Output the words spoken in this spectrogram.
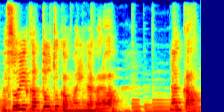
まあ、そういう葛藤とかもありながらなんか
